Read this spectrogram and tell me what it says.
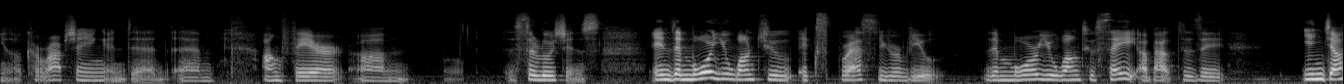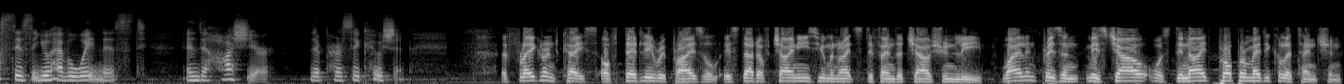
you know, corruption and uh, um, unfair um, solutions. And the more you want to express your view, the more you want to say about the injustice you have witnessed and the harsher the persecution. A flagrant case of deadly reprisal is that of Chinese human rights defender Cao Shunli. While in prison, Ms. Cao was denied proper medical attention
